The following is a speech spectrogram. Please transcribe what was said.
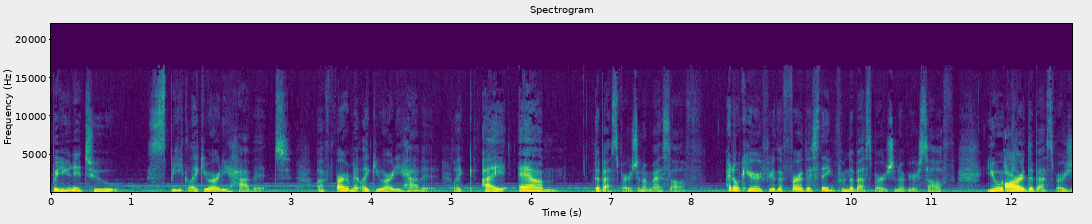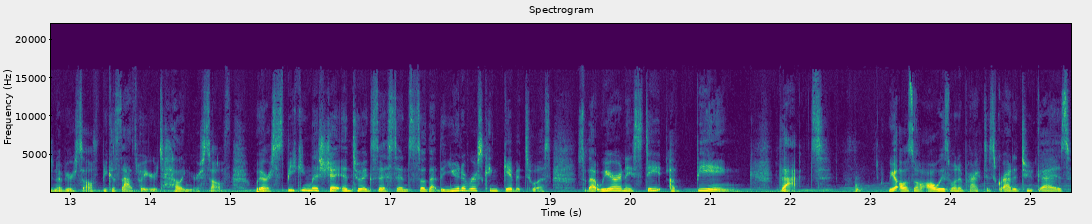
But you need to speak like you already have it, affirm it like you already have it. Like, I am the best version of myself. I don't care if you're the furthest thing from the best version of yourself. You are the best version of yourself because that's what you're telling yourself. We are speaking this shit into existence so that the universe can give it to us, so that we are in a state of being that. We also always want to practice gratitude, guys.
